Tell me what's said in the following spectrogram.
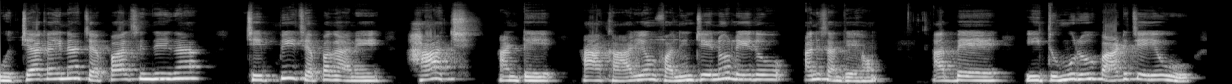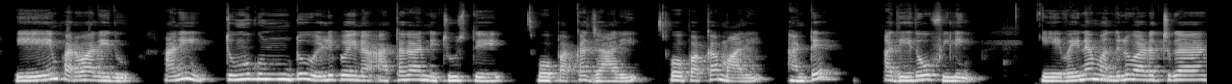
వచ్చాకైనా చెప్పాల్సిందేగా? చెప్పి చెప్పగానే హాచ్ అంటే ఆ కార్యం ఫలించేనో లేదో అని సందేహం. అబ్బే ఈ తుమ్ములు పాటి చేయవు. ఏం పర్వాలేదు అని తుమ్ముకుంటూ వెళ్ళిపోయిన అత్తగారిని చూస్తే ఓ పక్క జాలి ఓ పక్క మాలి. అంటే అదేదో ఫీలింగ్. ఏవైనా మందులు వాడొచ్చుగా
